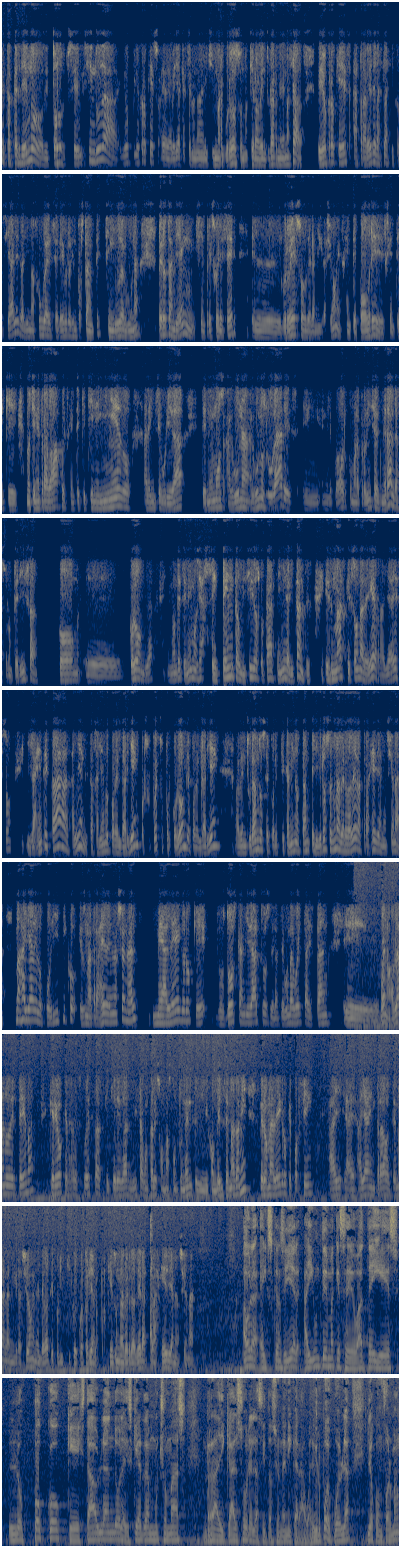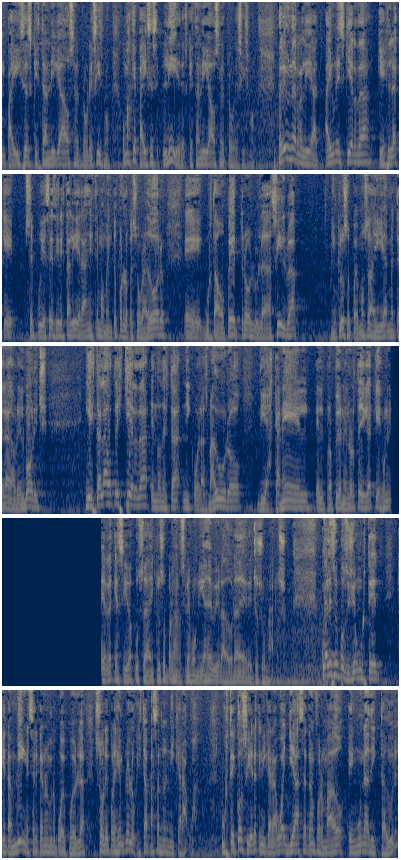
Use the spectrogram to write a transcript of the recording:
Está perdiendo de todo. Sin duda, yo, creo que eso eh, habría que hacer un análisis más riguroso, no quiero aventurarme demasiado, pero yo creo que es a través de las clases sociales, hay una fuga de cerebros importante, sin duda alguna, pero también siempre suele ser el grueso de la migración, es gente pobre, es gente que no tiene trabajo, es gente que tiene miedo a la inseguridad. Tenemos alguna, algunos lugares en, en el Ecuador, como la provincia de Esmeralda, fronteriza con eh, Colombia, en donde tenemos ya 70 homicidios por cada 100.000 habitantes. Es más que zona de guerra ya eso, y la gente está saliendo, está saliendo por el Darién, por supuesto, por Colombia, por el Darién, aventurándose por este camino tan peligroso. Es una verdadera tragedia nacional. Más allá de lo político, es una tragedia nacional. Me alegro que los dos candidatos de la segunda vuelta están, eh, bueno, hablando del tema. Creo que las respuestas que quiere dar Luisa González son más contundentes y me convencen más a mí, pero me alegro que por fin haya entrado el tema de la migración en el debate político ecuatoriano, porque es una verdadera tragedia nacional. Ahora, ex canciller, hay un tema que se debate y es lo poco que está hablando la izquierda mucho más radical sobre la situación de Nicaragua. El Grupo de Puebla lo conforman países que están ligados al progresismo, o más que países líderes que están ligados al progresismo. Pero hay una realidad, hay una izquierda que es la que se pudiese decir está liderada en este momento por López Obrador, eh, Gustavo Petro, Lula da Silva, incluso podemos ahí meter a Gabriel Boric. Y está la otra izquierda, en donde está Nicolás Maduro, Díaz Canel, el propio Daniel Ortega, que es una izquierda que ha sido acusada incluso por las Naciones Unidas de violadora de derechos humanos. ¿Cuál es su posición usted, que también es cercano al Grupo de Puebla, sobre, por ejemplo, lo que está pasando en Nicaragua? ¿Usted considera que Nicaragua ya se ha transformado en una dictadura?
